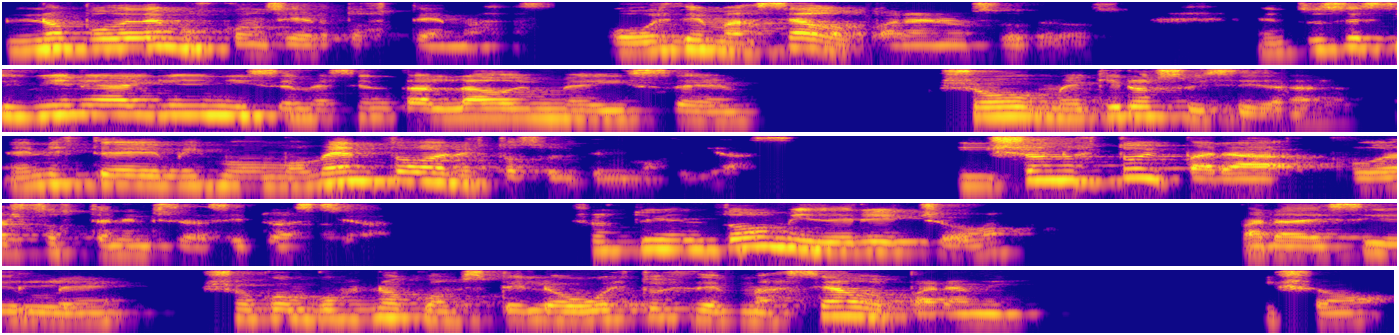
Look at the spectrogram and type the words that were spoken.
no podemos con ciertos temas o es demasiado para nosotros. Entonces, si viene alguien y se me sienta al lado y me dice, yo me quiero suicidar en este mismo momento, en estos últimos días, y yo no estoy para poder sostener esa situación. Yo estoy en todo mi derecho para decirle, yo con vos no constelo o esto es demasiado para mí y yo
